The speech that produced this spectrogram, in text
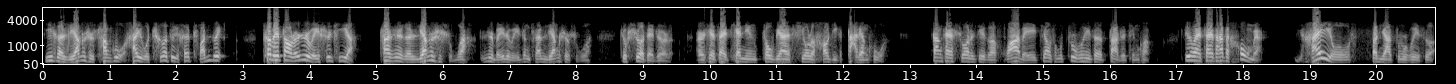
一个粮食仓库，还有车队和船队，特别到了日伪时期呀，他这个粮食署啊，日本的伪政权粮食署啊，就设在这儿了，而且在天津周边修了好几个大粮库啊。刚才说了这个华北交通租会社大致情况，另外在它的后面还有三家租会社。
